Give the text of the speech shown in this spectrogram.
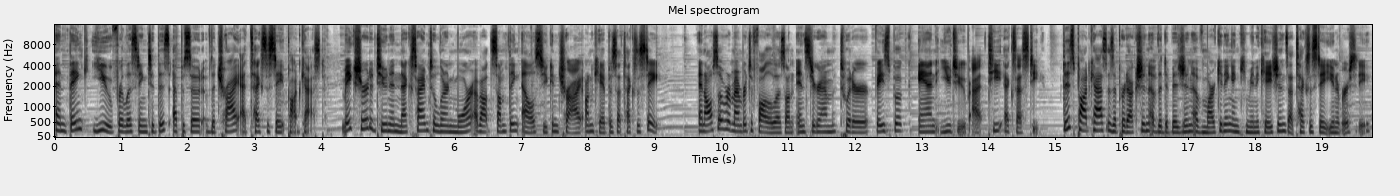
And thank you for listening to this episode of the Try at Texas State podcast. Make sure to tune in next time to learn more about something else you can try on campus at Texas State. And also remember to follow us on Instagram, Twitter, Facebook, and YouTube at TXST. This podcast is a production of the Division of Marketing and Communications at Texas State University.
